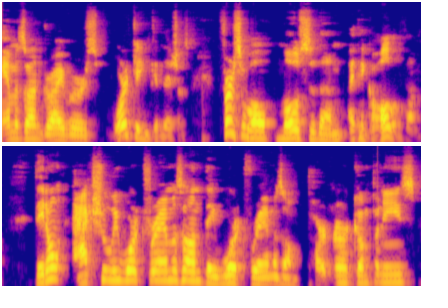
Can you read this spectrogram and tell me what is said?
Amazon drivers' working conditions, first of all, most of them, I think all of them, they don't actually work for Amazon. They work for Amazon partner companies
